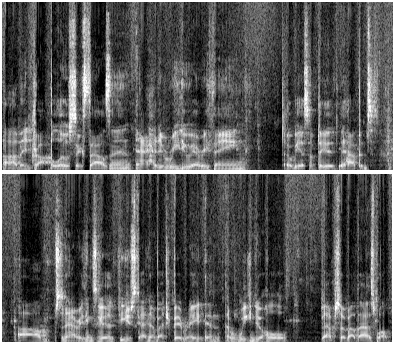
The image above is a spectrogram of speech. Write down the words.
Um, it dropped below 6,000 and I had to redo everything OBS updated. It happens. Um, so now everything's good. You just got to know about your bit rate, and we can do a whole episode about that as well.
